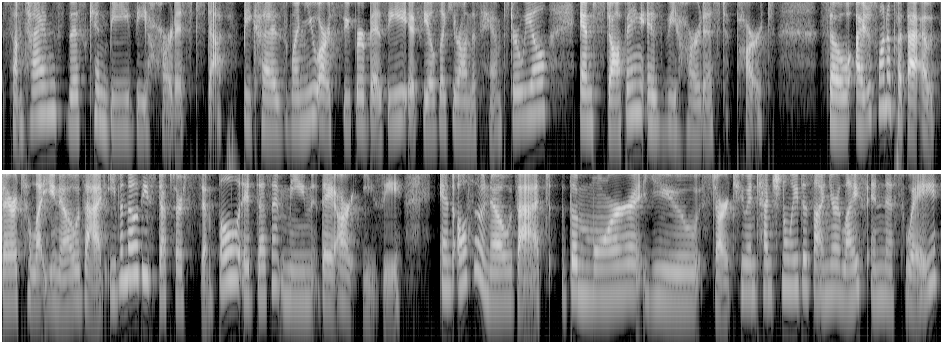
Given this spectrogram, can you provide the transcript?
sometimes this can be the hardest step because when you are super busy, it feels like you're on this hamster wheel, and stopping is the hardest part. So, I just want to put that out there to let you know that even though these steps are simple, it doesn't mean they are easy. And also know that the more you start to intentionally design your life in this way,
